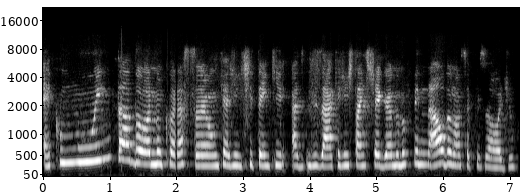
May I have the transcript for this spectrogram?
é com muita dor no coração que a gente tem que avisar que a gente está chegando no final do nosso episódio.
